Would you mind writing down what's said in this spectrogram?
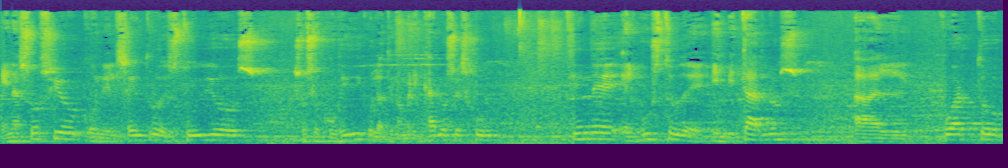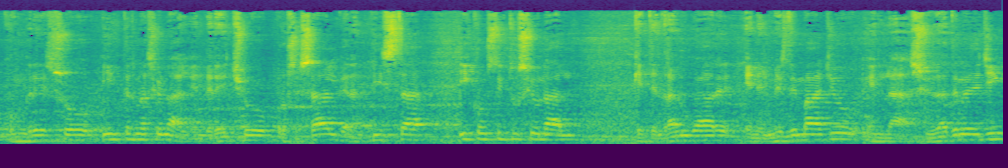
en asocio con el Centro de Estudios Sociojurídicos Latinoamericanos SCHOOL, tiene el gusto de invitarlos al cuarto Congreso Internacional en Derecho Procesal, Garantista y Constitucional que tendrá lugar en el mes de mayo en la ciudad de Medellín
